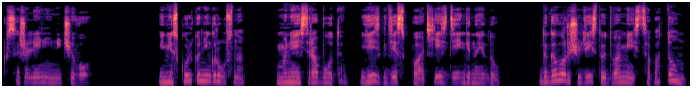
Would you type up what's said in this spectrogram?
К сожалению, ничего. И нисколько не грустно. У меня есть работа, есть где спать, есть деньги на еду. Договор еще действует два месяца, а потом...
